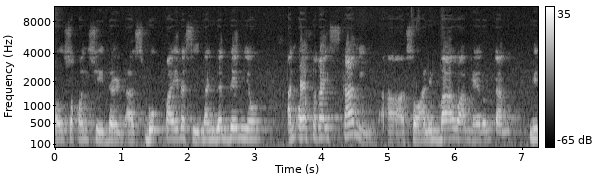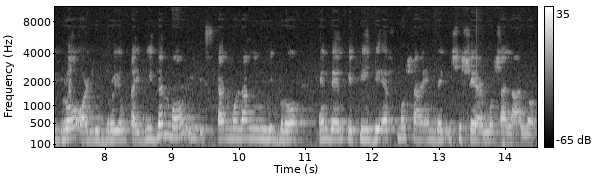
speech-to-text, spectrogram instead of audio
also considered as book piracy. Nandiyan din yung unauthorized scanning. Ah, so halimbawa, meron kang libro or libro yung kaibigan mo, i-scan mo lang yung libro and then pdf mo siya and then i-share mo siya lalo.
